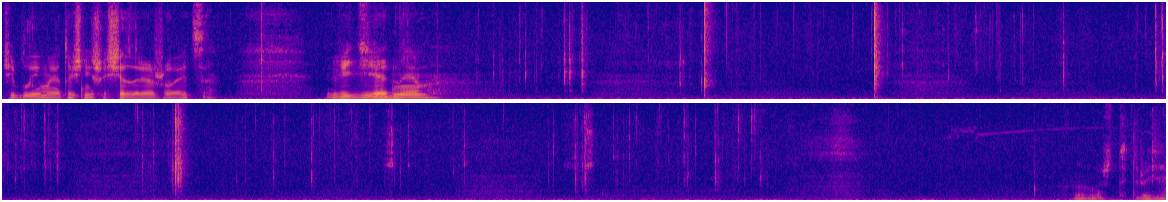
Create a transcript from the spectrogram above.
Чи блимає, точніше, ще заряджається. Від'єднуємо. Ну, Бачите, друзі,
